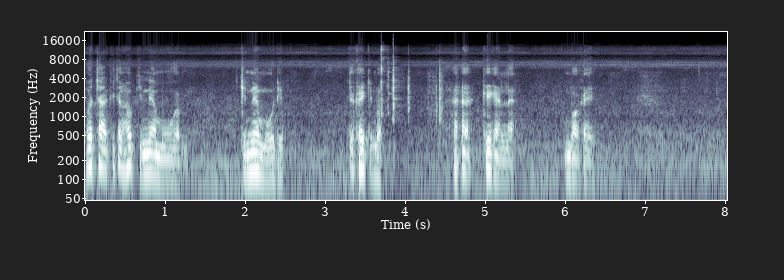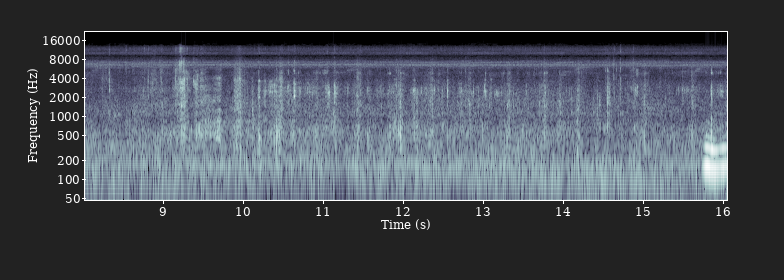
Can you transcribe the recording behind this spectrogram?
รสชาติที่จะเขากินเนื้อหมูครับ กินเนื้อหมูดิบ จะเคยกินบ่ คือกันแหละบอกใครอืม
